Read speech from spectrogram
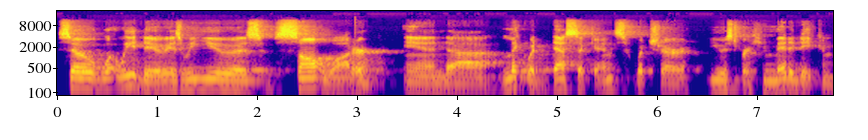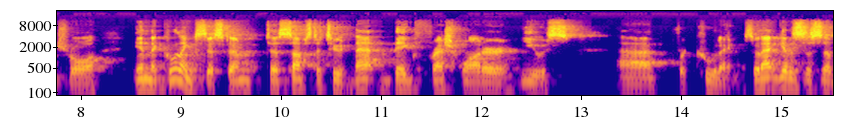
So what we do is we use salt water and uh, liquid desiccants which are used for humidity control in the cooling system to substitute that big freshwater use uh, for cooling. So that gives us a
